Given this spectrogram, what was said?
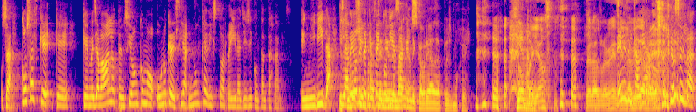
O sea, cosas que, que, que me llamaban la atención, como uno que decía, nunca he visto a reír a Gigi con tantas ganas en mi vida. Y la veo desde que has tengo tenido 10 imagen años. de cabreada, pues, mujer. Como Siempre. yo. Pero al revés. Él es el cabreado, real. yo soy la,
